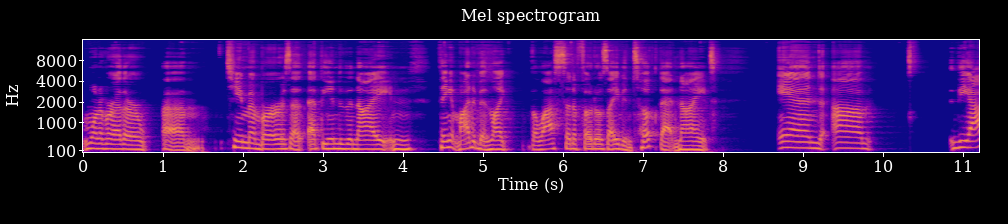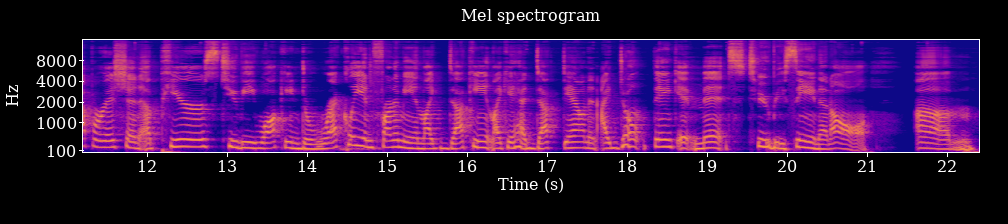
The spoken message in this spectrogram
one of our other um, team members at, at the end of the night. And I think it might have been like the last set of photos I even took that night. And um, the apparition appears to be walking directly in front of me and like ducking, like it had ducked down. And I don't think it meant to be seen at all. Um,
